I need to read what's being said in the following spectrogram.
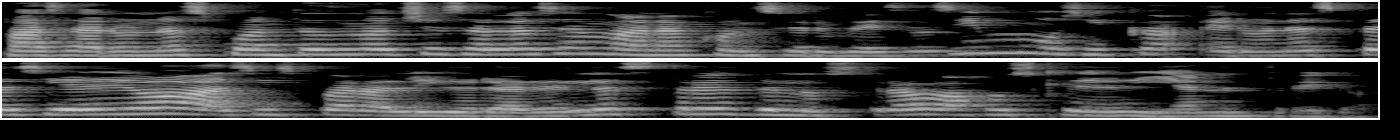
pasar unas cuantas noches a la semana con cervezas y música era una especie de oasis para liberar el estrés de los trabajos que debían entregar.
